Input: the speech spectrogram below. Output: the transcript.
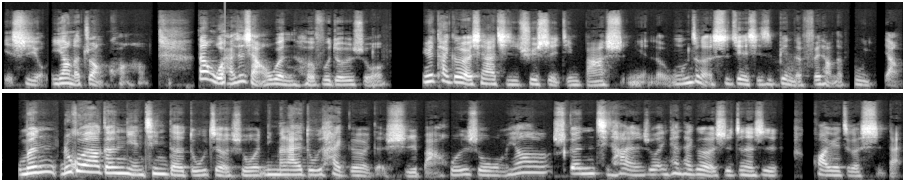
也是有一样的状况哈，但我还是想要问何夫，就是说，因为泰戈尔现在其实去世已经八十年了，我们整个世界其实变得非常的不一样。我们如果要跟年轻的读者说，你们来读泰戈尔的诗吧，或者说我们要跟其他人说，你看泰戈尔诗真的是跨越这个时代，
